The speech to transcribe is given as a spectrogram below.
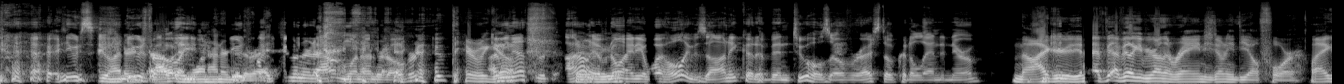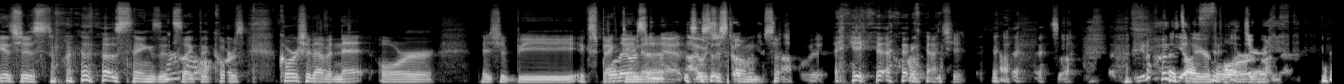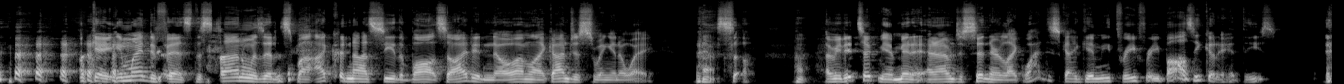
he was 200 he was probably, 100 to the right. 200 out and 100 over. there we go. I mean, that's I don't have no idea what hole he was on. He could have been two holes over. I still could have landed near him. No, I agree with you. I feel, like if you're on the range, you don't need the L4. Like it's just one of those things. It's no. like the course course should have a net, or they should be expecting. Well, there was a, a net. I was just some, some, top of it. yeah, I got you. so you know, That's all your fault, Jared. Okay, in my defense, the sun was at a spot I could not see the ball, so I didn't know. I'm like, I'm just swinging away. so, I mean, it took me a minute, and I'm just sitting there like, why did this guy give me three free balls? He could have hit these.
